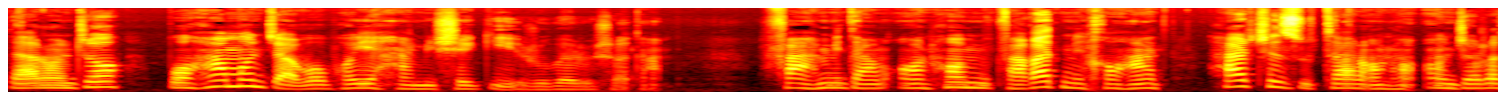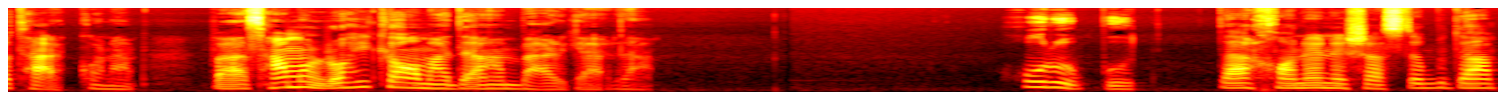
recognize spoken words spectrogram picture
در آنجا با همان جوابهای همیشگی روبرو شدم. فهمیدم آنها فقط می‌خواهند هرچه زودتر آنها آنجا را ترک کنم و از همان راهی که آمده ام برگردم. غروب بود. در خانه نشسته بودم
